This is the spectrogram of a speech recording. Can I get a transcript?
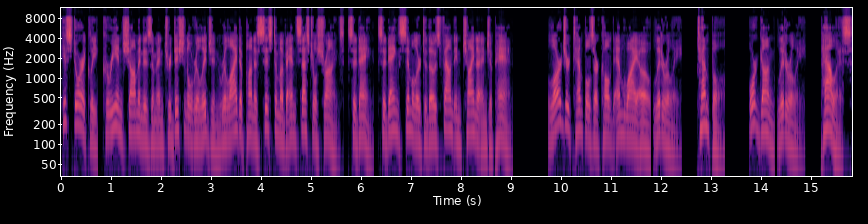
Historically, Korean shamanism and traditional religion relied upon a system of ancestral shrines, sadang, sadang similar to those found in China and Japan. Larger temples are called myo literally, temple, or gung literally, palace.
